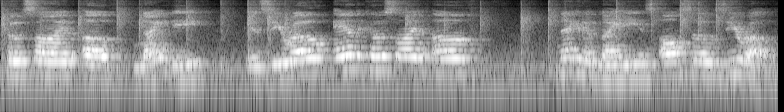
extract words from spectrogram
cosine of 90 is 0, and the cosine of negative 90 is also 0.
